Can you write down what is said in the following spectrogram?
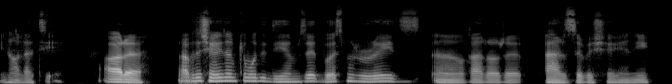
این حالتیه. آره. البته شنیدم که مود دی ام زد با اسم ریدز قرار عرضه بشه. یعنی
